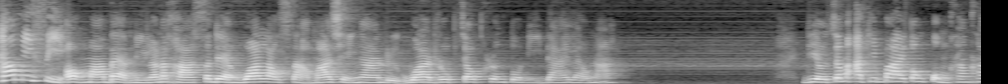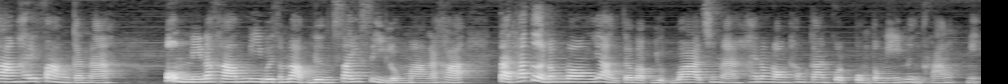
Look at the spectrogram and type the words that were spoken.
ถ้า มีสีออกมาแบบนี้แล้วนะคะ แสดงว่าเราสามารถใช้งานหรือวาดรูปเจ้าเครื่องตัวนี้ได้แล้วนะ เดี๋ยวจะมาอธิบายตรงปุ่มครั้งๆให้ฟังกันนะ ปุ่มนี้นะคะมีไว้สำหรับดึงไส้สีลงมานะคะ แต่ถ้าเกิดน้องๆอยากจะแบบหยุดวาดใช่ไหมให้น้องๆทำการกดปุ่มตรงนี้หนึ่งครั้งนี่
